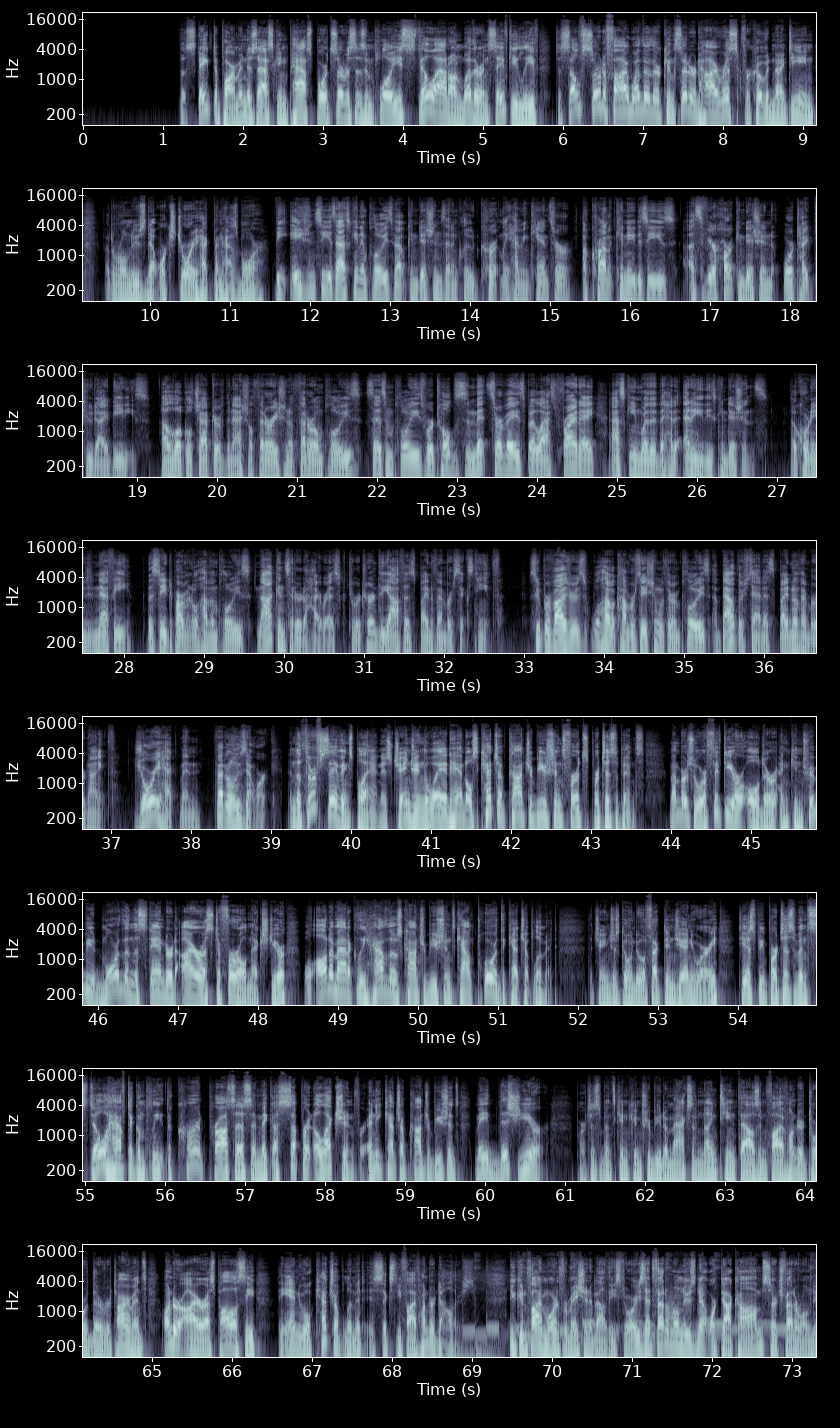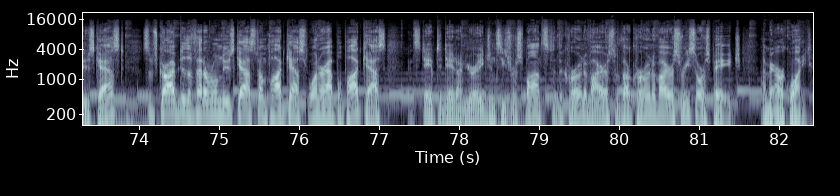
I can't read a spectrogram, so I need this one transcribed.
The State Department is asking Passport Services employees still out on weather and safety leave to self certify whether they're considered high risk for COVID 19. Federal News Network's Jory Heckman has more. The agency is asking employees about conditions that include currently having cancer, a chronic kidney disease, a severe heart condition, or type 2 diabetes. A local chapter of the National Federation of Federal Employees says employees were told to submit surveys by last Friday asking whether they had any of these conditions. According to NFFE, the State Department will have employees not considered a high risk to return to the office by November 16th. Supervisors will have a conversation with their employees about their status by November 9th. Jory Heckman, Federal News Network. And the Thrift Savings Plan is changing the way it handles catch up contributions for its participants. Members who are 50 or older and contribute more than the standard IRS deferral next year will automatically have those contributions count toward the catch up limit. The changes go into effect in January. TSP participants still have to complete the current process and make a separate election for any catch up contributions made this year. Participants can contribute a max of 19,500 toward their retirements under IRS policy. The annual catch-up limit is $6,500. You can find more information about these stories at federalnewsnetwork.com. Search Federal Newscast. Subscribe to the Federal Newscast on Podcast One or Apple Podcasts, and stay up to date on your agency's response to the coronavirus with our coronavirus resource page. I'm Eric White.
